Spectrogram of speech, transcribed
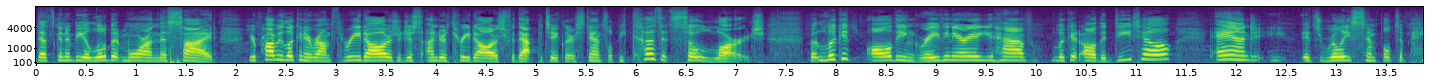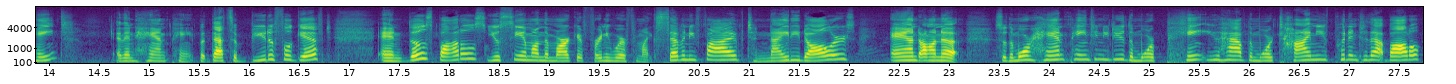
that's going to be a little bit more on this side. You're probably looking around $3 or just under $3 for that particular stencil because it's so large. But look at all the engraving area you have, look at all the detail, and it's really simple to paint and then hand paint. But that's a beautiful gift. And those bottles, you'll see them on the market for anywhere from like 75 to $90 and on up. So the more hand painting you do, the more paint you have, the more time you've put into that bottle,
